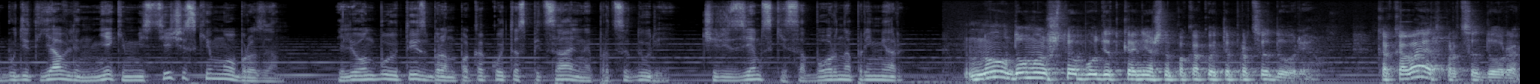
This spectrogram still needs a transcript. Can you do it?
будет явлен неким мистическим образом, или он будет избран по какой-то специальной процедуре, через Земский собор, например, ну, думаю, что будет, конечно, по какой-то процедуре. Какова эта процедура?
